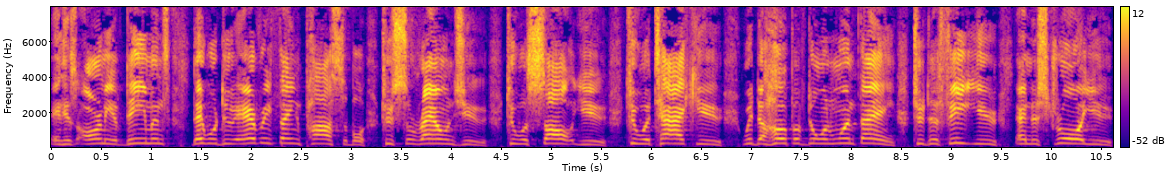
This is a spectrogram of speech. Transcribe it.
and his army of demons, they will do everything possible to surround you, to assault you, to attack you with the hope of doing one thing to defeat you and destroy you.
